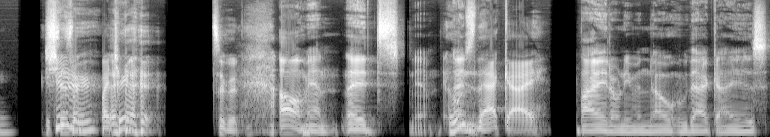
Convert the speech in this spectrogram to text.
Sizzler, my treat. so good. Oh man, it's yeah. Who's And that guy? I don't even know who that guy is.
